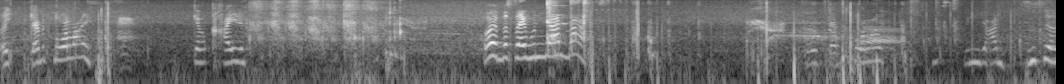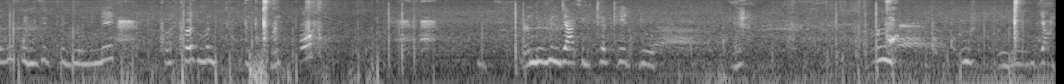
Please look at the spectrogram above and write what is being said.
เอ้ยแกเป็นตัวอะไร แกเป็นใครเนี่ย เฮ้ย มาใส่วิญญาณมาโอ้จับตัวเรวิญญาณวิญญาณก็สิ่งที่จะอยู่ในนี้เฮ้ยเฮ้ยมัน มันโอ๊ยมันมีวิญญาณสิ่งเท็จๆอยู่อืออือมันมีวิญญาณ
